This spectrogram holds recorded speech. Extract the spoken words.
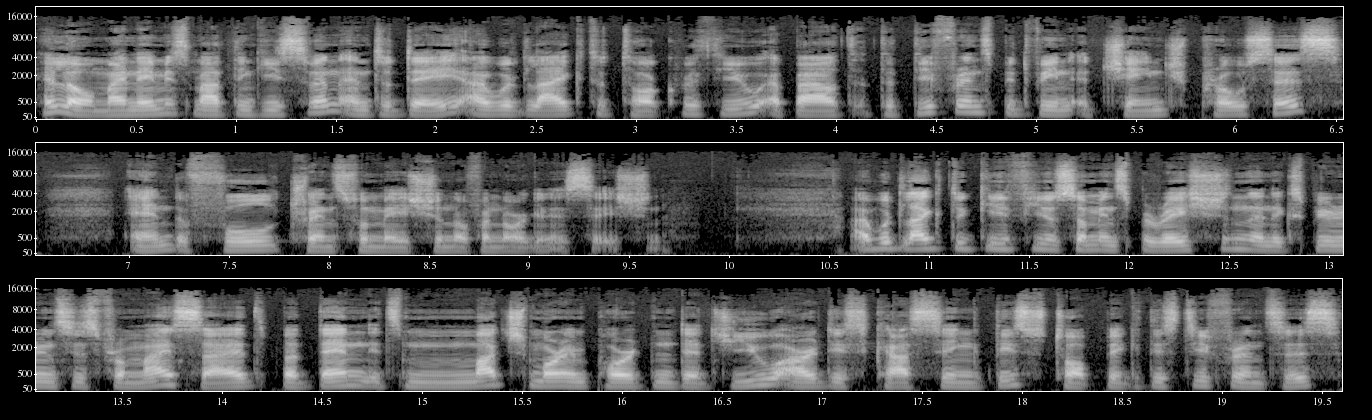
Hello, my name is Martin Giswen, and today I would like to talk with you about the difference between a change process and a full transformation of an organization. I would like to give you some inspiration and experiences from my side, but then it's much more important that you are discussing this topic, these differences,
